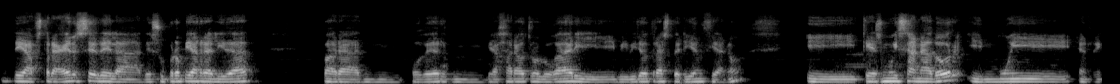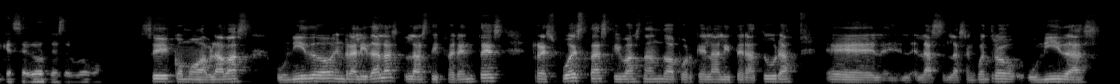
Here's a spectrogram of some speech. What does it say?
de, abstraerse de, la, de su propia realidad para poder viajar a otro lugar y vivir otra experiencia, ¿no? Y que es muy sanador y muy enriquecedor, desde luego. Sí, como hablabas, unido en realidad las, las, diferentes respuestas que ibas dando a por qué la literatura, eh, las, las, encuentro unidas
